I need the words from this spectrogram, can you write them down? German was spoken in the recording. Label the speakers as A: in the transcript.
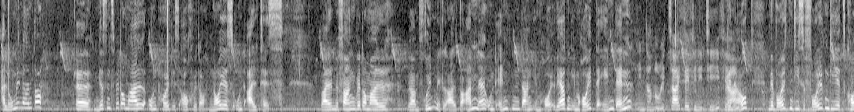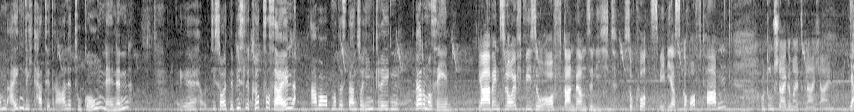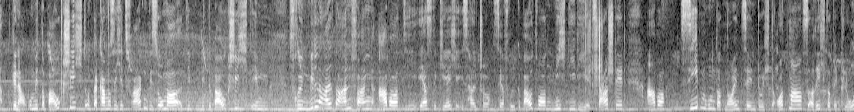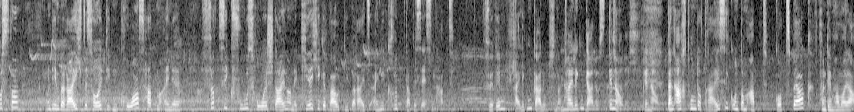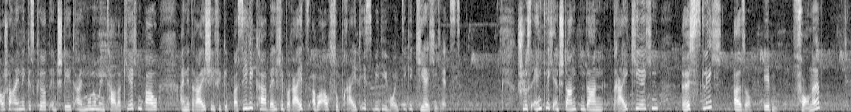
A: Hallo miteinander, äh, wir sind es wieder mal und heute ist auch wieder Neues und Altes. Weil wir fangen wieder mal ja, im frühen Mittelalter an ne, und enden dann im werden im Heute enden.
B: In der Neuzeit definitiv, ja.
A: Genau. Wir wollten diese Folgen, die jetzt kommen, eigentlich Kathedrale to go nennen. Äh, die sollten ein bisschen kürzer sein, aber ob wir das dann so hinkriegen, werden wir sehen.
B: Ja, wenn es läuft wie so oft, dann werden sie nicht so kurz, wie wir es gehofft haben. Und darum steigen wir jetzt gleich ein.
A: Ja, genau. Und mit der Baugeschichte, und da kann man sich jetzt fragen, wieso man die, mit der Baugeschichte im frühen Mittelalter anfangen, aber die erste Kirche ist halt schon sehr früh gebaut worden, nicht die, die jetzt dasteht, aber 719 durch der Ottmars errichtete Kloster und im Bereich des heutigen Chors hat man eine 40 Fuß hohe steinerne Kirche gebaut, die bereits eine Krypta besessen hat. Für den heiligen Gallus
B: natürlich. Den heiligen Gallus
A: natürlich. Genau. genau. Dann 830 unterm Abt Gottsberg, von dem haben wir ja auch schon einiges gehört, entsteht ein monumentaler Kirchenbau, eine dreischiffige Basilika, welche bereits aber auch so breit ist wie die heutige Kirche jetzt. Schlussendlich entstanden dann drei Kirchen östlich, also eben vorne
